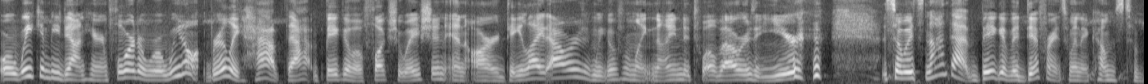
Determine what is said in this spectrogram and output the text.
Or we can be down here in Florida where we don't really have that big of a fluctuation in our daylight hours. We go from like 9 to 12 hours a year. so it's not that big of a difference when it comes to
